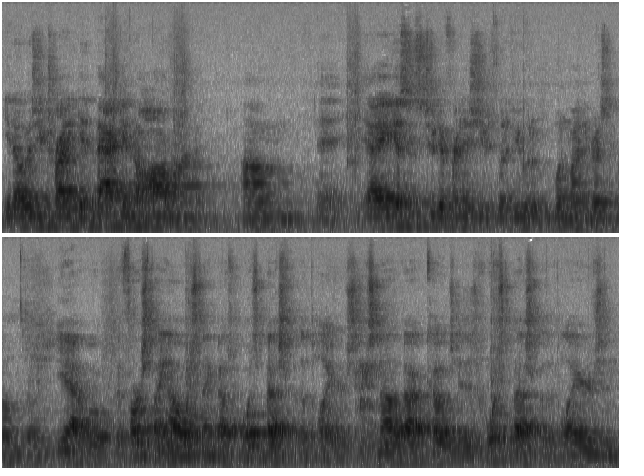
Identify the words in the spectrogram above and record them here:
you know, as you try to get back into Auburn? Um, eh, I guess it's two different issues, but if you would, wouldn't mind addressing both of those. Yeah, well, the first thing I always think about is what's best for the players. It's not about coaches, it's what's best for the players. And,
